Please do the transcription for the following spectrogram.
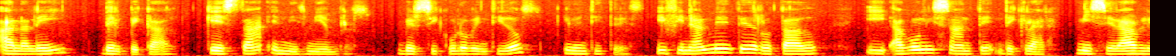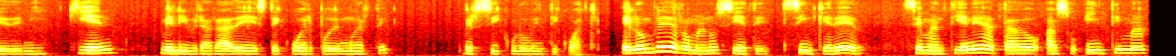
a la ley del pecado que está en mis miembros. Versículo 22 y 23. Y finalmente derrotado y agonizante declara, miserable de mí, ¿quién me librará de este cuerpo de muerte? Versículo 24. El hombre de Romanos 7, sin querer, se mantiene atado a su íntima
